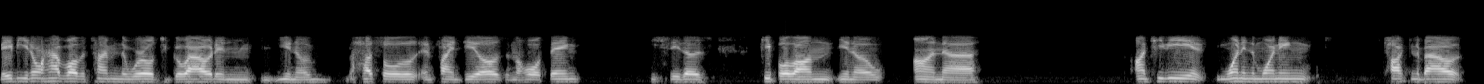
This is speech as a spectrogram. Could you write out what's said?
Maybe you don't have all the time in the world to go out and, you know, hustle and find deals and the whole thing. You see those people on, you know, on uh on TV at one in the morning talking about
